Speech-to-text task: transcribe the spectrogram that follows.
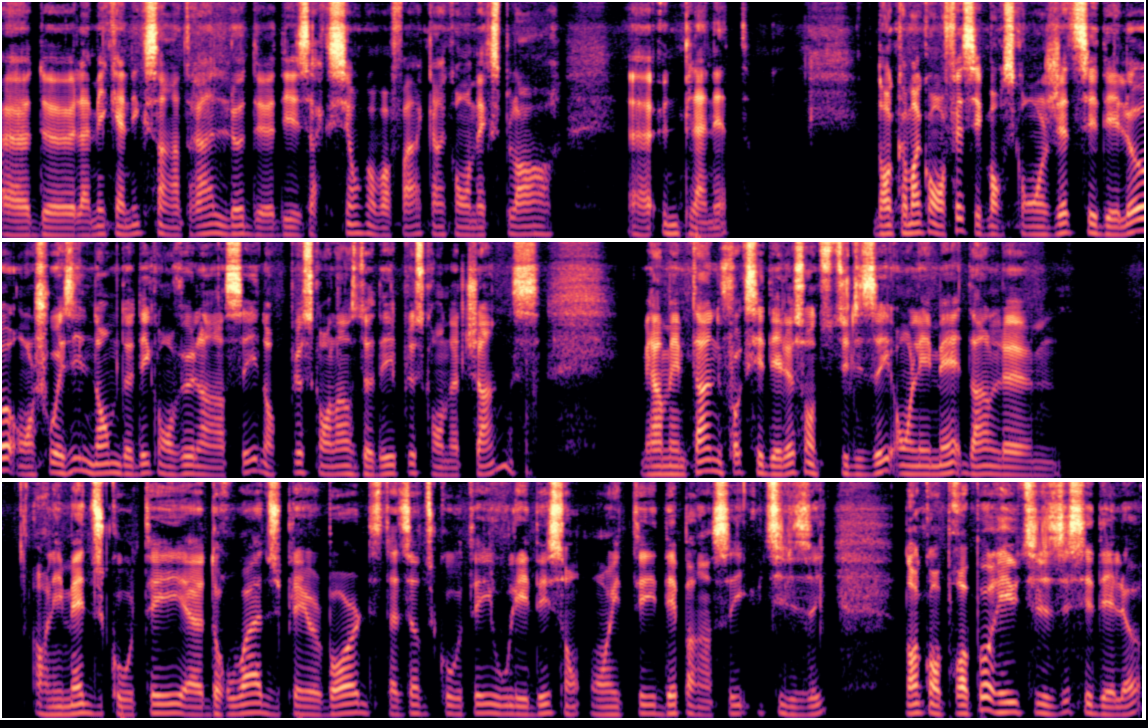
euh, de la mécanique centrale là, de, des actions qu'on va faire quand on explore euh, une planète. Donc, comment qu'on fait? C'est bon, ce qu'on jette ces dés-là, on choisit le nombre de dés qu'on veut lancer. Donc, plus qu'on lance de dés, plus qu'on a de chance. Mais en même temps, une fois que ces dés-là sont utilisés, on les met dans le. On les met du côté euh, droit du player board, c'est-à-dire du côté où les dés ont été dépensés, utilisés. Donc, on ne pourra pas réutiliser ces dés-là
